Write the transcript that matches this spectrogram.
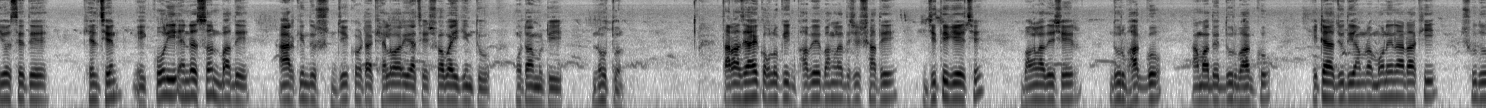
ইউএসএতে খেলছেন। এই কোরি অ্যান্ডারসন বাদে আর কিন্তু যে কটা খেলোয়াড়ই আছে, সবাই কিন্তু মোটামুটি নতুন। তারা যায় অলৌকিকভাবে বাংলাদেশের সাথে জিতে গিয়েছে। বাংলাদেশের দুর্ভাগ্য, আমাদের দুর্ভাগ্য। এটা যদি আমরা মনে না রাখি, শুধু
